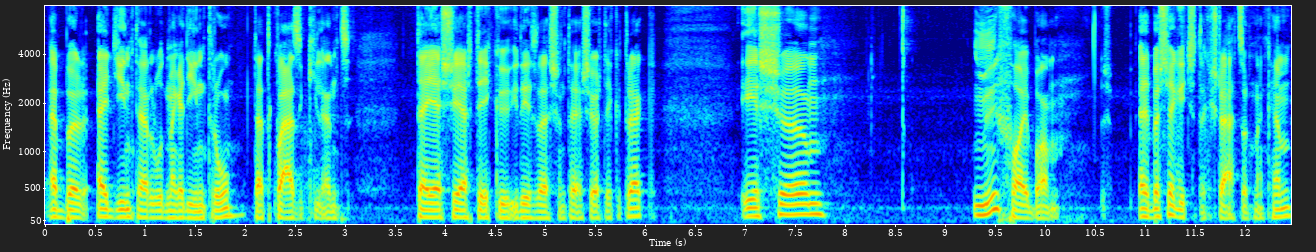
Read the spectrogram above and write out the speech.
ebből egy interlude, meg egy intro, tehát kvázi kilenc teljes értékű, idézőesen teljes értékű track. És műfajban, ebbe segítsetek srácok nekem,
